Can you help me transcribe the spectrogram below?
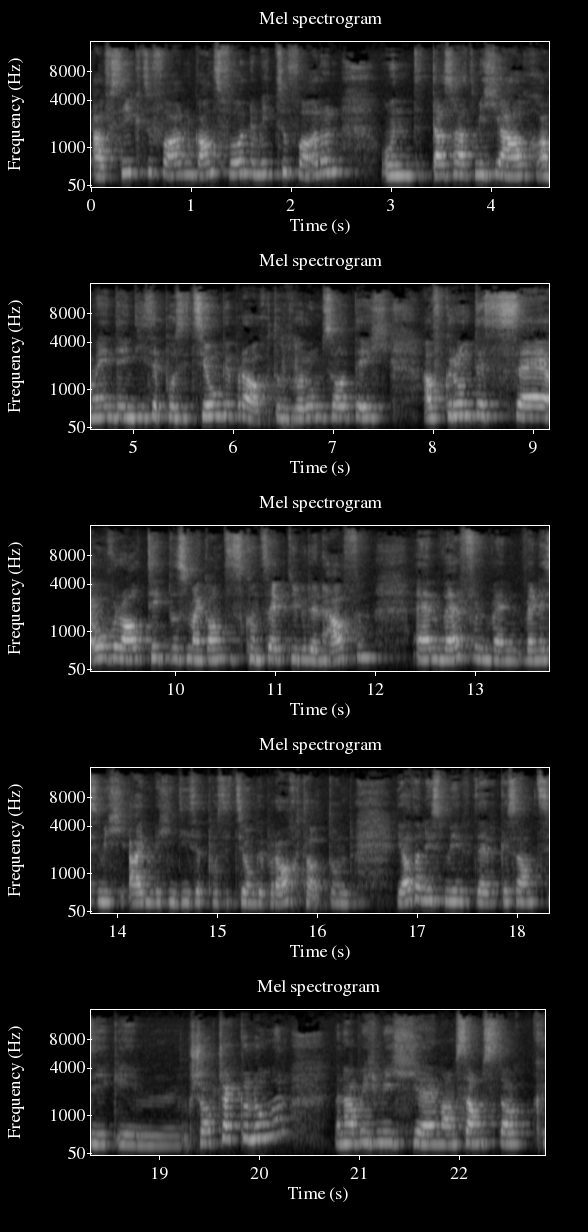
auf Sieg zu fahren, ganz vorne mitzufahren. Und das hat mich ja auch am Ende in diese Position gebracht. Und mhm. warum sollte ich aufgrund des äh, Overall-Titels mein ganzes Konzept über den Haufen ähm, werfen, wenn, wenn es mich eigentlich in diese Position gebracht hat. Und ja, dann ist mir der Gesamtsieg im Shorttrack gelungen. Dann habe ich mich ähm, am Samstag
